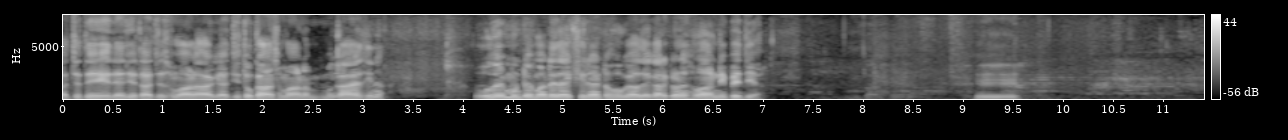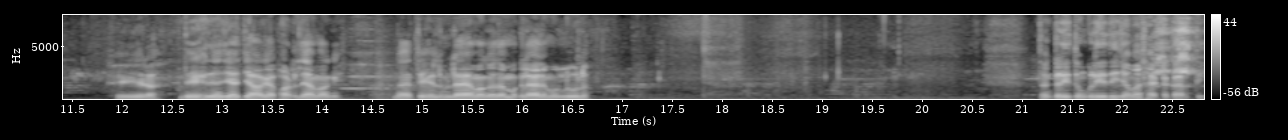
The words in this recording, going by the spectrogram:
ਅੱਜ ਦੇਖਦੇ ਆ, ਜੇ ਤਾਂ ਅੱਜ ਸਮਾਨ ਆ ਗਿਆ ਜਿੱਤੋਂ ਗਾਂ ਸਮਾਨ ਮੰਗਾਇਆ ਸੀ ਨਾ, ਉਹਦੇ ਮੁੰਡੇ ਮਾਡੇ ਦਾ ਐਕਸੀਡੈਂਟ ਹੋ ਗਿਆ, ਉਹਦੇ ਕਰਕੇ ਉਹਨੇ ਸਮਾਨ ਨਹੀਂ ਭੇਜਿਆ। ਤੇ ਫੇਰ ਦੇਖਦੇ ਹਾਂ ਜੇ, ਅੱਜ ਆ ਗਿਆ ਫੜ ਲਿਆਵਾਂਗੇ। ਮੈਂ ਤੇਲ ਲੈ ਆਵਾਂ ਉਹਦਾ ਮਕਲੈਲ ਮਗਲੂਲ ਤੰਗਲੀ ਤੁੰਗਲੀ ਇਹਦੀ ਜਮਾ ਸੈੱਟ ਕਰਤੀ।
